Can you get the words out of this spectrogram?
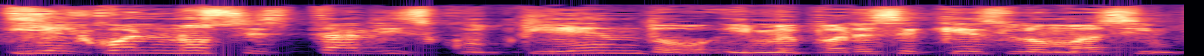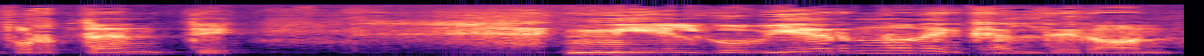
y el cual no se está discutiendo y me parece que es lo más importante. Ni el gobierno de Calderón,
